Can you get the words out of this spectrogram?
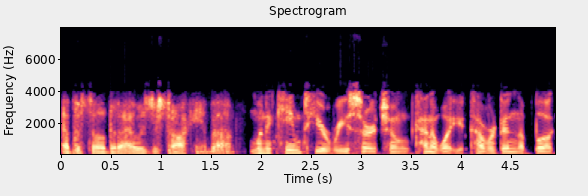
episode that I was just talking about. When it came to your research and kind of what you covered in the book,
